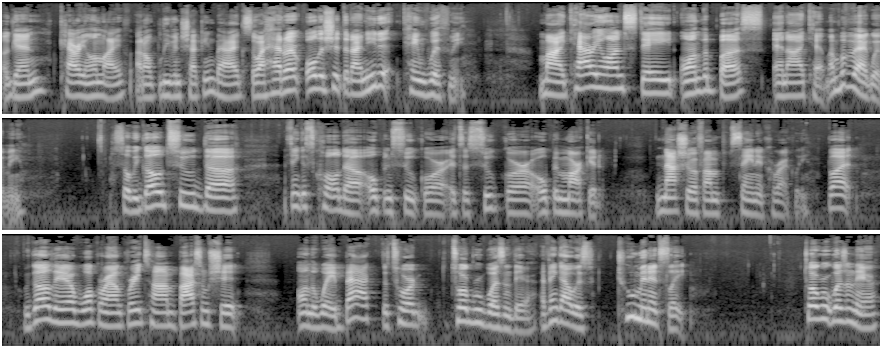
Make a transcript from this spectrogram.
again carry on life. I don't believe in checking bags, so I had all the shit that I needed came with me. My carry on stayed on the bus, and I kept my book bag with me. So we go to the, I think it's called a open souk or it's a souk or open market. Not sure if I'm saying it correctly, but we go there, walk around, great time, buy some shit. On the way back, the tour tour group wasn't there. I think I was two minutes late. Tour group wasn't there.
